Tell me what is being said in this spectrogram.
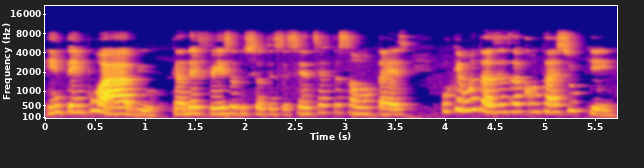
em tempo hábil para a defesa do seu TCC, dissertação ou tese. Porque muitas vezes acontece o quê?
